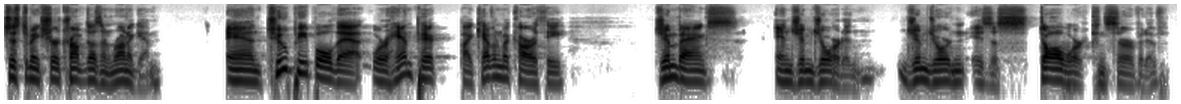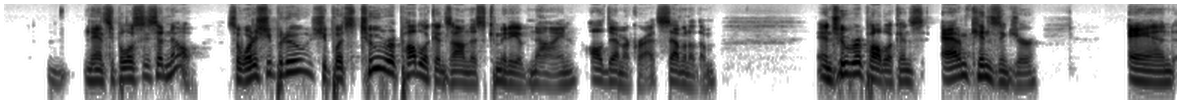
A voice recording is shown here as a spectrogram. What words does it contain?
just to make sure Trump doesn't run again. And two people that were handpicked by Kevin McCarthy, Jim Banks, and Jim Jordan. Jim Jordan is a stalwart conservative. Nancy Pelosi said no. So what does she do? She puts two Republicans on this committee of nine, all Democrats, seven of them, and two Republicans, Adam Kinzinger and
